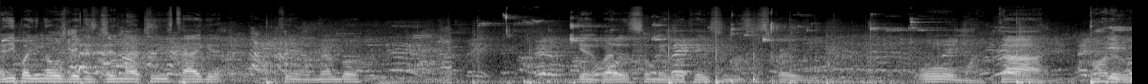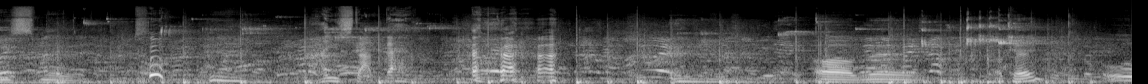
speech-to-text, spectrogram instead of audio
Anybody knows where this gym at? Please tag it. Can't remember. Getting invited to so many locations. It's crazy. Oh my God, buttery smooth. How you stop that? Oh man. Okay. Ooh.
